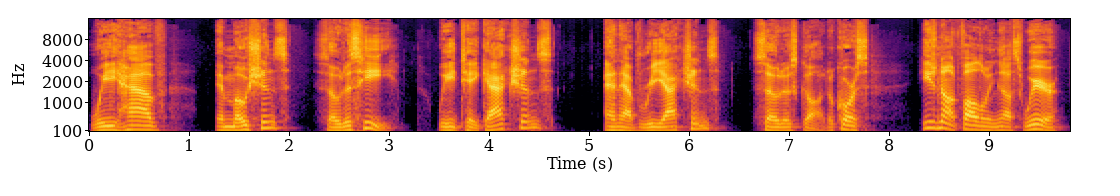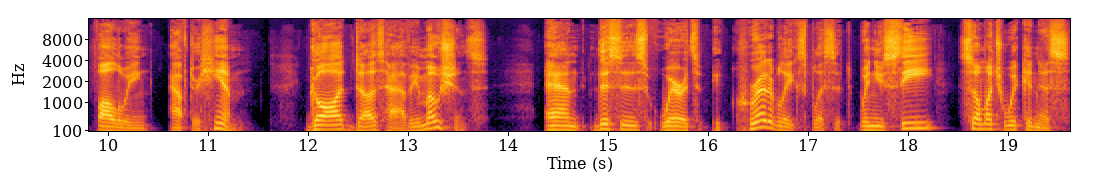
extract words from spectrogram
We have emotions, so does He. We take actions and have reactions, so does God. Of course, He's not following us, we're following after Him. God does have emotions. And this is where it's incredibly explicit. When you see so much wickedness,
